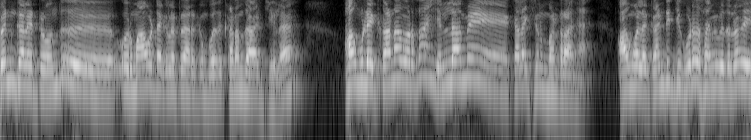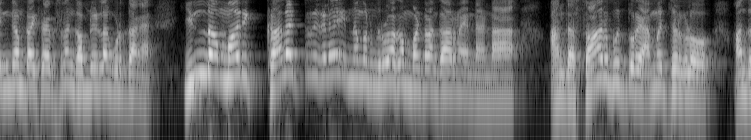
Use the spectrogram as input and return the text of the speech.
பெண் கலெக்டர் வந்து ஒரு மாவட்ட கலெக்டராக இருக்கும்போது கடந்த ஆட்சியில் அவங்களுடைய கணவர் தான் எல்லாமே கலெக்ஷன் பண்ணுறாங்க அவங்கள கண்டித்து கூட சமீபத்தில் இன்கம் டேக்ஸ் ஆஃபீஸ்லாம் கம்ப்ளைண்ட்லாம் கொடுத்தாங்க. இந்த மாதிரி கலெக்டர்களே இந்த மாதிரி நிர்வாகம் பண்ணுறாங்க காரணம் என்னென்னா அந்த சார்புத்துறை அமைச்சர்களோ அந்த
